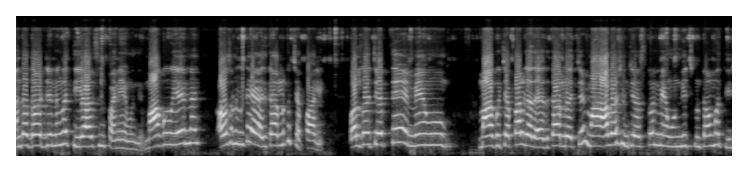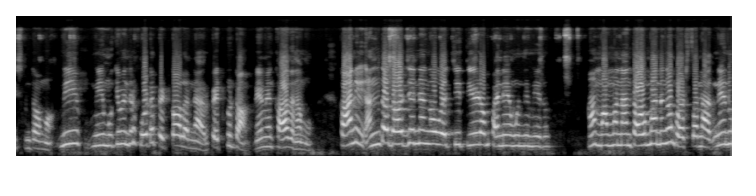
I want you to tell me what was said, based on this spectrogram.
అంత దౌర్జన్యంగా తీయాల్సిన పని ఏముంది? మాకు ఏమైనా అవసరం ఉంటే అధికారులకు చెప్పాలి. వాళ్ళతో చెప్తే మేము మాకు చెప్పాలి కదా అధికారులు వచ్చి మా ఆలోచన చేసుకొని మేము ఉండించుకుంటామో తీసుకుంటామో. మీ మీ ముఖ్యమంత్రి ఫోటో పెట్టుకోవాలన్నారు పెట్టుకుంటాం. మేమేం కాదనము. కానీ అంత దౌర్జన్యంగా వచ్చి తీయడం పని ఏముంది మీరు? మమ్మల్ని అంత అవమానంగా పడుతున్నారు నేను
